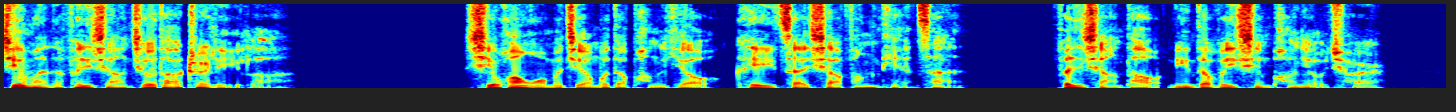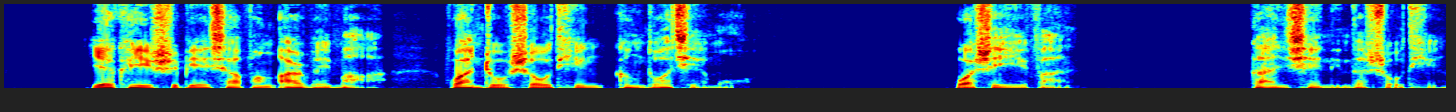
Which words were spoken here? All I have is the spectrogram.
今晚的分享就到这里了。喜欢我们节目的朋友，可以在下方点赞，分享到您的微信朋友圈，也可以识别下方二维码关注收听更多节目。我是一凡，感谢您的收听，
